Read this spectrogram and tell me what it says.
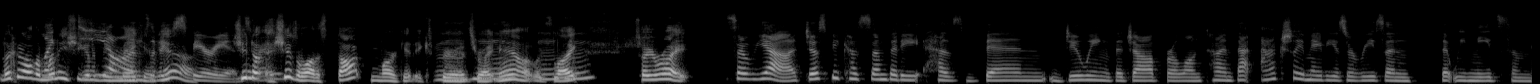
Look at all the like money she's going to be making. of Yeah, experience she know right? she has a lot of stock market experience right Mhm, now. It looks like. mhm. So you're right. So yeah, just because somebody has been doing the job for a long time, that actually maybe is a reason that we need some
